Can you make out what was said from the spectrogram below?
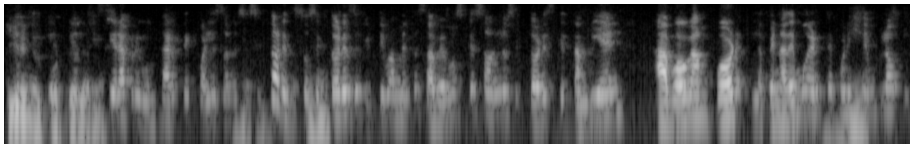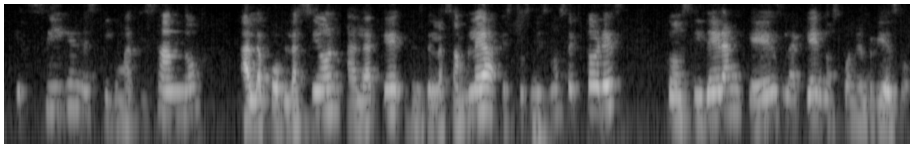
quieren el porte yo de armas. quisiera preguntarte cuáles son esos sectores. Esos Ujú. sectores efectivamente sabemos que son los sectores que también abogan por la pena de muerte, por Ujú. ejemplo, y que siguen estigmatizando a la población a la que desde la Asamblea estos mismos sectores consideran que es la que nos pone en riesgo.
